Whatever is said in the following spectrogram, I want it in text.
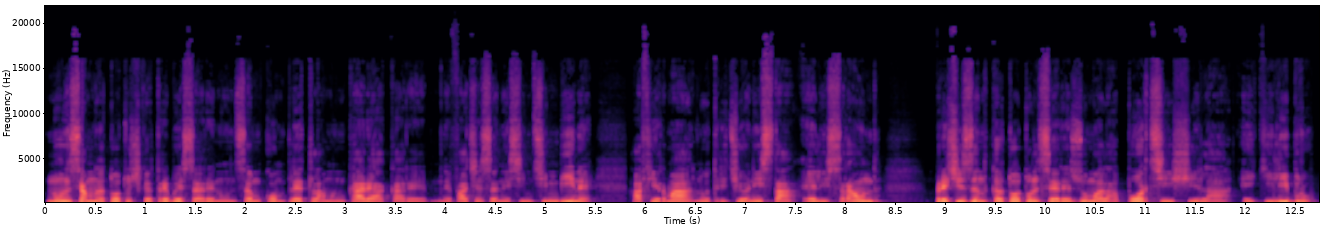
nu înseamnă totuși că trebuie să renunțăm complet la mâncarea care ne face să ne simțim bine, afirma nutriționista Alice Round, precizând că totul se rezumă la porții și la echilibru.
